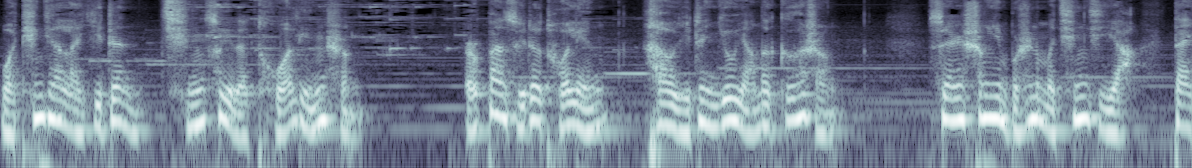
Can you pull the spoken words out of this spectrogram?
我听见了一阵清脆的驼铃声，而伴随着驼铃，还有一阵悠扬的歌声。虽然声音不是那么清晰呀，但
